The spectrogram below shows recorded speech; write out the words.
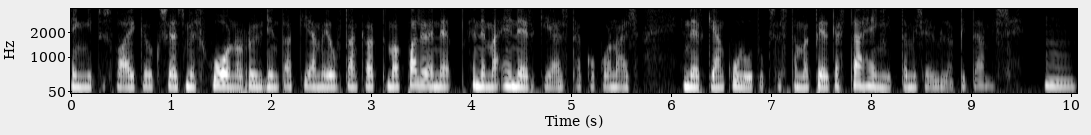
hengitysvaikeuksia, esimerkiksi huono ryhdin takia, me joudutaan käyttämään paljon enemmän energiaa sitä kokonaisenergian kulutuksesta, me pelkästään hengittämisen ylläpitämiseen. Mm.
